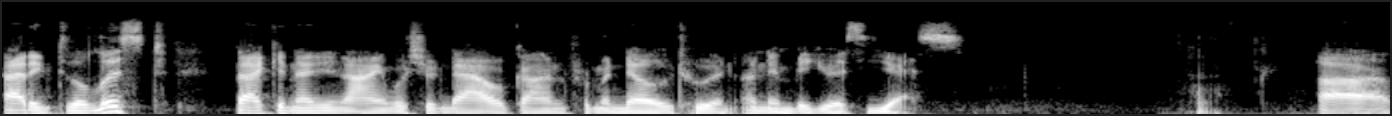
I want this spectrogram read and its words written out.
adding to the list back in 99, which are now gone from a no to an unambiguous yes. Uh,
